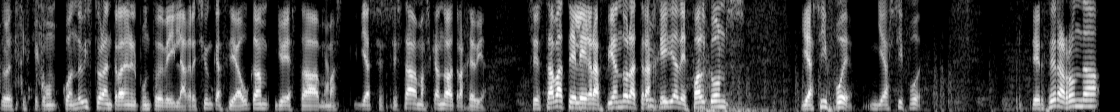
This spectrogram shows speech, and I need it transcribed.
Es que cuando he visto la entrada en el punto de B y la agresión que hacía Ukam, yo ya estaba, ya se, se estaba mascando la tragedia. Se estaba telegrafiando la tragedia de Falcons y así fue, y así fue. Tercera ronda,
